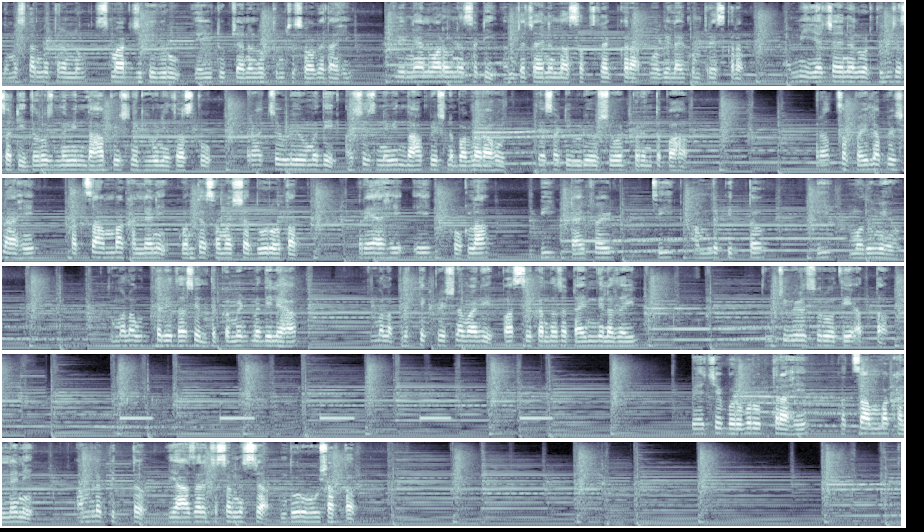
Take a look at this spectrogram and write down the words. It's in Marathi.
नमस्कार मित्रांनो स्मार्ट जी के गुरु या यूट्यूब चॅनलवर तुमचे स्वागत आहे. आपले ज्ञान वाढवण्यासाठी आमच्या चॅनलला सबस्क्राईब करा व बेल ऐकून प्रेस करा. आम्ही या चॅनलवर तुमच्यासाठी दररोज नवीन दहा प्रश्न घेऊन येत असतो. तर आजच्या व्हिडिओमध्ये असेच नवीन दहा प्रश्न बघणार आहोत. त्यासाठी व्हिडिओ शेवटपर्यंत पहा. तर आजचा पहिला प्रश्न आहे कच्चा आंबा खाल्ल्याने कोणत्या समस्या दूर होतात? पर्याय आहे ए खोकला बी टायफॉइड सी आम्लपित्त डी मधुमेह. तुम्हाला उत्तर येत असेल तर कमेंटमध्ये लिहा. तुम्हाला प्रत्येक प्रश्नामागे पाच सेकंदाचा टाइम दिला जाईल. तुमची वेळ सुरू होते आत्ता. याचे बरोबर उत्तर आहे. कच्चा आंबा खाल्ल्याने आम्लपित्त या आजाराच्या समस्या दूर होऊ शकतात.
